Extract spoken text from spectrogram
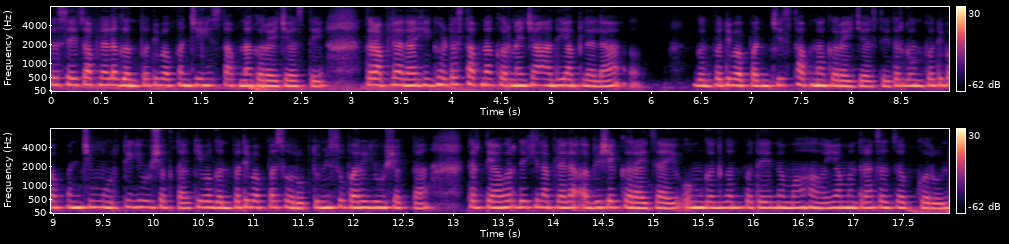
तसेच आपल्याला गणपती बाप्पांची ही स्थापना करायची असते. तर आपल्याला ही घटस्थापना करण्याच्या आधी आपल्याला गणपती बाप्पांची स्थापना करायची असते तर गणपती बाप्पांची मूर्ती घेऊ शकता किंवा गणपती बाप्पा स्वरूप तुम्ही सुपारी घेऊ शकता. तर त्यावर देखील आपल्याला अभिषेक करायचा आहे. ओम गण गणपते नमः या मंत्राचा जप करून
